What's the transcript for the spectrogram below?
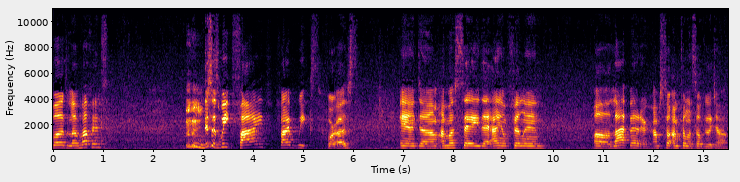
Love Muffins. this is week five, five weeks for us. And um, I must say that I am feeling a lot better. I'm so I'm feeling so good, y'all.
